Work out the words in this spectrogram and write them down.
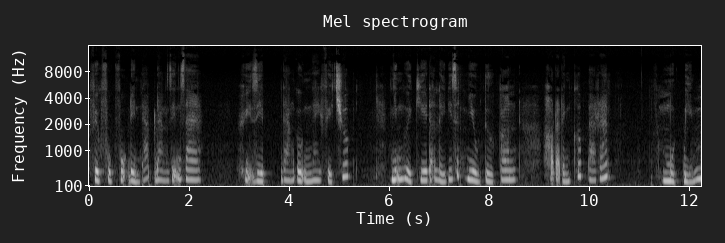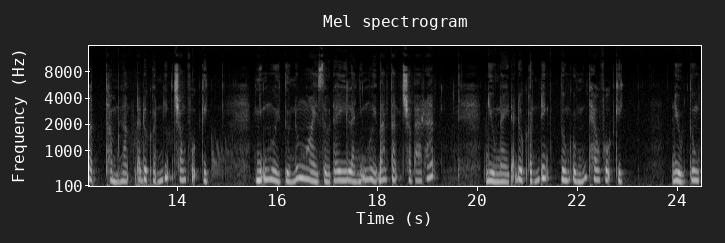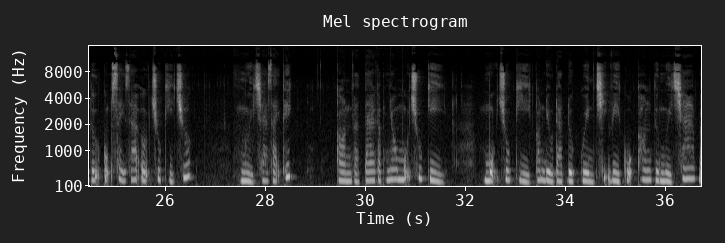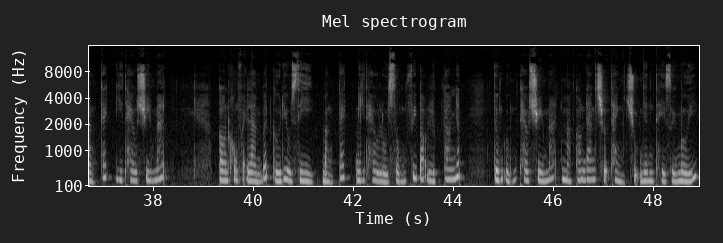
việc phục vụ đền đáp đang diễn ra. Hủy diệt đang ở ngay phía trước. Những người kia đã lấy đi rất nhiều từ con. Họ đã đánh cướp barat một bí mật thầm lặng đã được ấn định trong vở kịch. Những người từ nước ngoài giờ đây là những người ban tặng cho barat điều này đã được ấn định tương ứng theo vở kịch. Điều tương tự cũng xảy ra ở chu kỳ trước. Người cha giải thích con và ta gặp nhau mỗi chu kỳ. Mỗi chu kỳ, con đều đạt được quyền trị vì của con từ người cha bằng cách đi theo suy mát. Con không phải làm bất cứ điều gì bằng cách đi theo lối sống phi bạo lực cao nhất, tương ứng theo suy mát mà con đang trở thành chủ nhân thế giới mới.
